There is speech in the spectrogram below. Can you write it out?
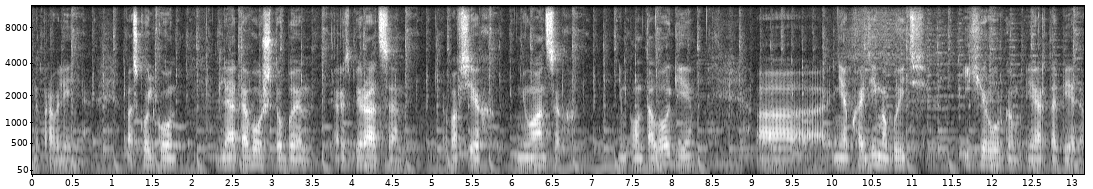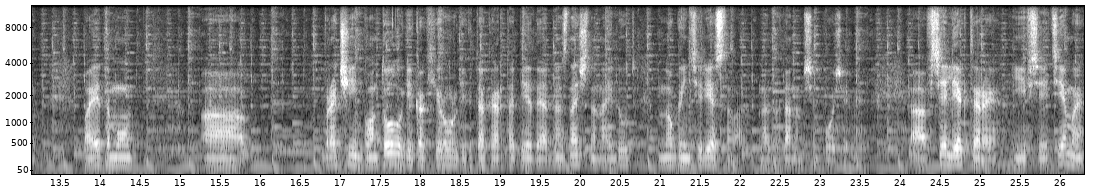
направление, поскольку для того, чтобы разбираться во всех нюансах имплантологии, а, необходимо быть и хирургом, и ортопедом. Поэтому а, врачи-имплантологи, как хирурги, так и ортопеды, однозначно найдут много интересного на данном симпозиуме. А, все лекторы и все темы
